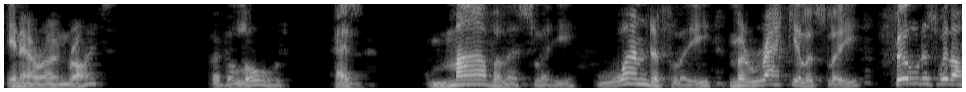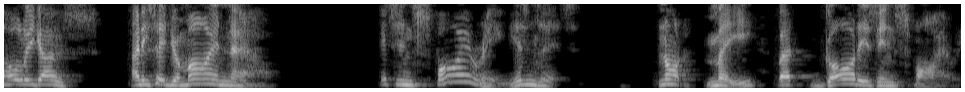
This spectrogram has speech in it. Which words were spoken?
in our own right. But the Lord has marvelously wonderfully, miraculously filled us with the Holy Ghost. And he said, you're mine now. It's inspiring, isn't it? Not me, but God is inspiring.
